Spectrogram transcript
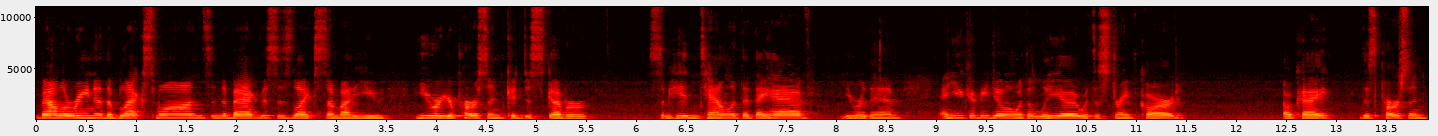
ballerina, the black swans in the back. This is like somebody you you or your person could discover some hidden talent that they have, you or them. And you could be dealing with a Leo with a strength card. Okay? This person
